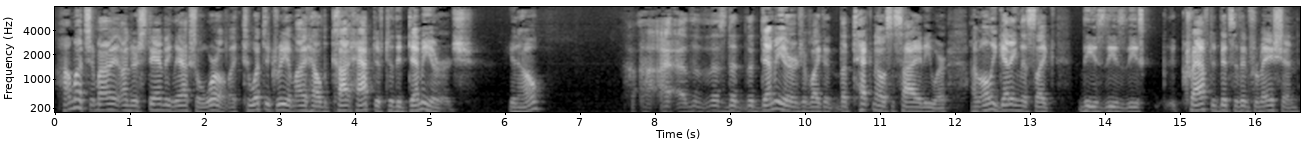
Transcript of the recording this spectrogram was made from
how much am I understanding the actual world? Like to what degree am I held captive to the demiurge? You know, I, I, this, the the demiurge of like a, the techno society where I'm only getting this like these these these crafted bits of information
